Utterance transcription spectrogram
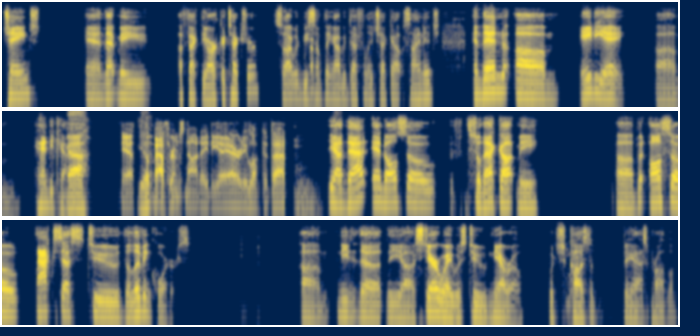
changed, and that may affect the architecture. So that would be Okay. something I would definitely check out signage, and then um, ADA, um, handicap. Yeah. Yeah, the bathroom's not ADA. I already looked at that. Yeah, that and also so that got me. Uh, but also access to the living quarters. Um, needed the the uh, stairway was too narrow, which caused a big ass problem.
